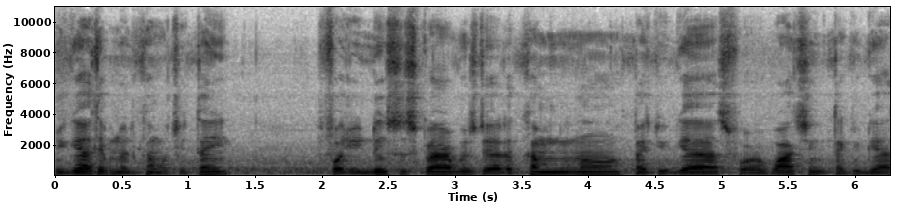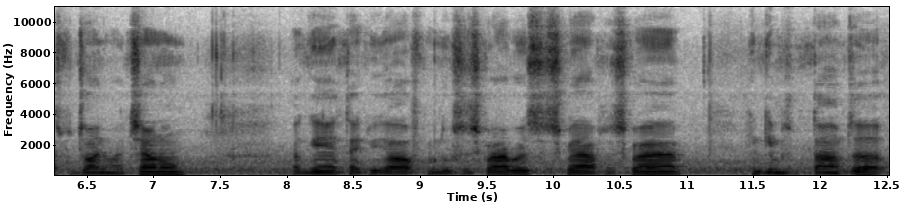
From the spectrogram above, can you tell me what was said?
You guys let me know what you think. For you new subscribers that are coming along, thank you guys for watching. Thank you guys for joining my channel. Again, thank you all for new subscribers. Subscribe, subscribe. And give me some thumbs up.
